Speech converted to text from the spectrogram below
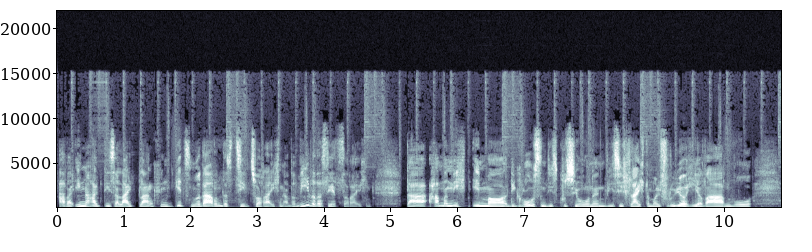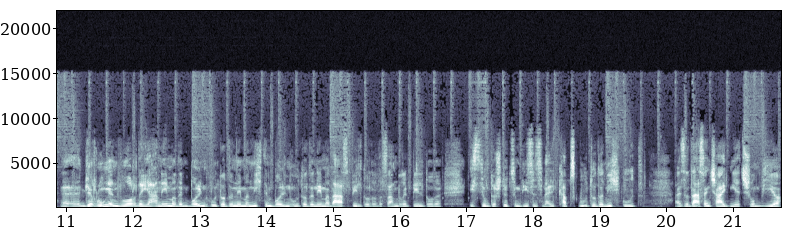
aber innerhalb dieser Leitplanken geht es nur darum, das Ziel zu erreichen. Aber wie wir das jetzt erreichen, da haben wir nicht immer die großen Diskussionen, wie sie vielleicht einmal früher hier waren, wo äh, gerungen wurde, ja, nehmen wir den Bollenhut oder nehmen wir nicht den Bollenhut oder nehmen wir das Bild oder das andere Bild oder ist die Unterstützung dieses Weltcups gut oder nicht gut. Also das entscheiden jetzt schon wir.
